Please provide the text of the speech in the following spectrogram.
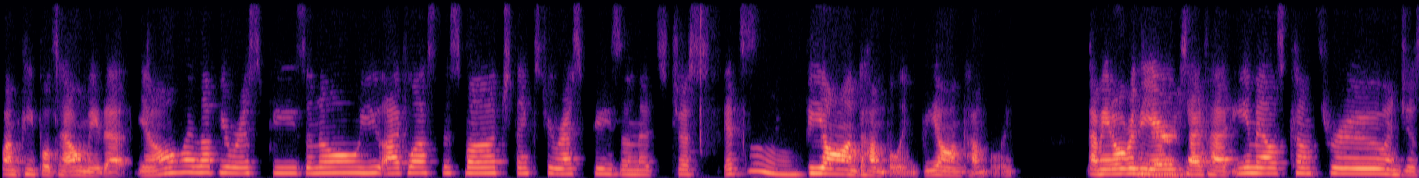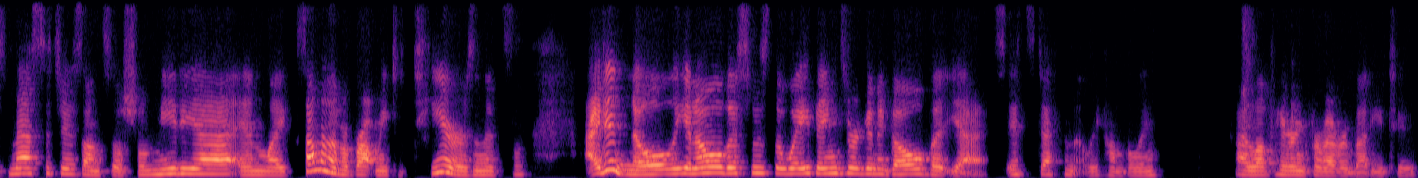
when people tell me that you know oh, I love your recipes and oh you I've lost this much thanks to your recipes and it's just it's oh. beyond humbling beyond humbling. I mean, over the yeah. years, I've had emails come through and just messages on social media, and like some of them have brought me to tears. And it's, I didn't know, you know, this was the way things were going to go, but yeah, it's it's definitely humbling. I love hearing from everybody too.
